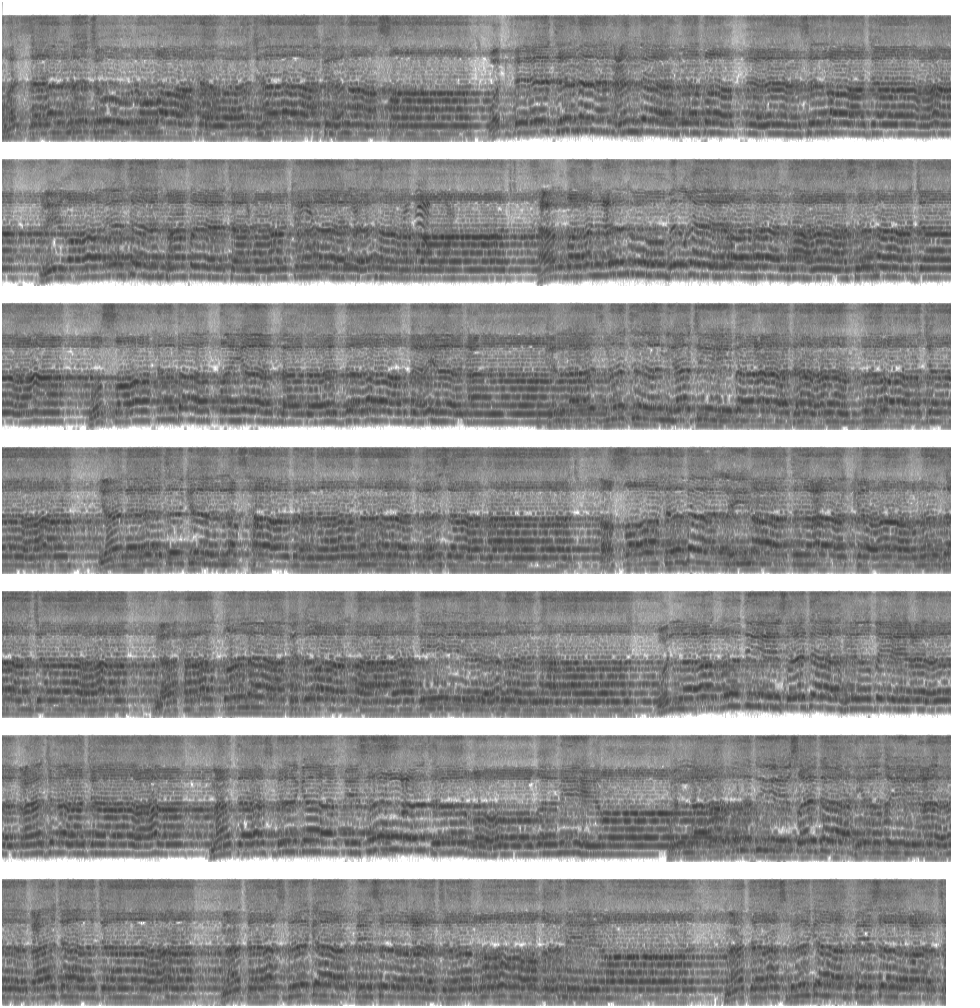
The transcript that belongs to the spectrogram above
وهز المتون وراح وجهك نصات وقفت من عنده مطف سراجه كلها عرض العلوم والصاحب الطيب له الدرب ينعم كل أزمة يأتي بعدها انفراجه يا أصحابنا مثل سهاج الصاحب اللي ما تعكر مزاجه ولا حط لا كدر المعاذير منهاج ولا الردي صده يضيع بعجاجه. ما تسبق في سرعة الروغ ميرا. ولا الردي صده يضيع بعجاجه ما تسبق في سرعة الروغ ميراج ما تسبق في سرعة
